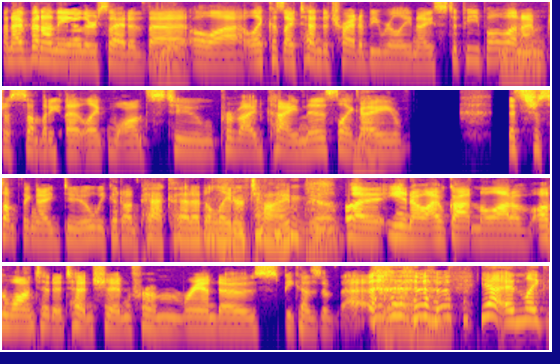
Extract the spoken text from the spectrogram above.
and I've been on the other side of that a lot, like because I tend to try to be really nice to people, and Mhm. I'm just somebody that like wants to provide kindness. Like Yeah. I, it's just something I do. We could unpack that at a later time. yeah but you know i've gotten a lot of unwanted attention from randos because of that Yeah, and like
